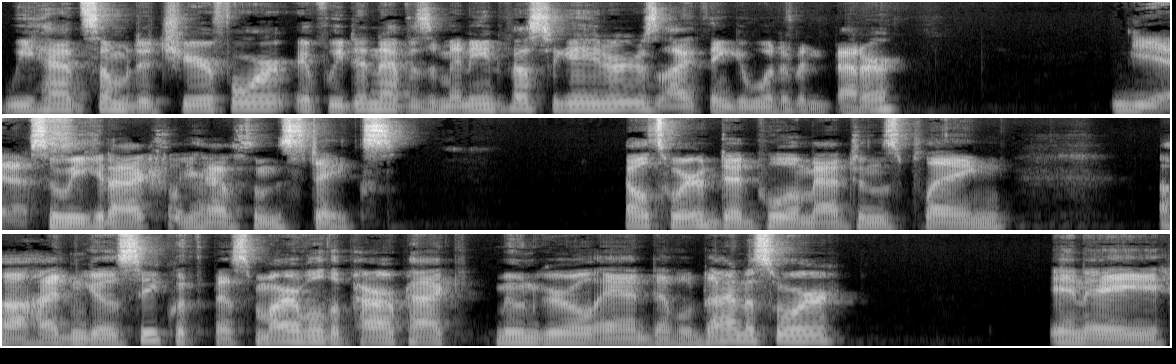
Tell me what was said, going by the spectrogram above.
we had someone to cheer for, if we didn't have as many investigators, I think it would have been better. Yes. so we could actually have some stakes. Elsewhere, Deadpool imagines playing uh, hide and go seek with Miss Marvel, the Power Pack, Moon Girl, and Devil Dinosaur in a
